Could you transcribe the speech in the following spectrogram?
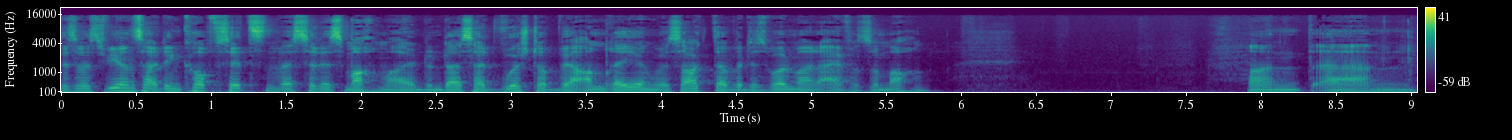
das, was wir uns halt in den Kopf setzen, weißt du, das machen wir halt. Und da ist halt wurscht, ob wer andere irgendwas sagt, aber das wollen wir halt einfach so machen. Und ähm,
